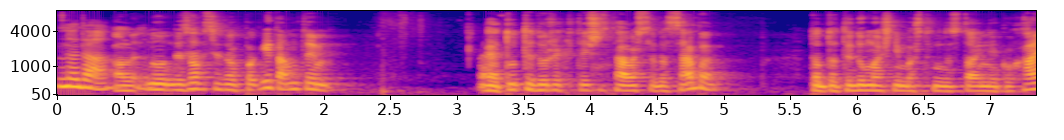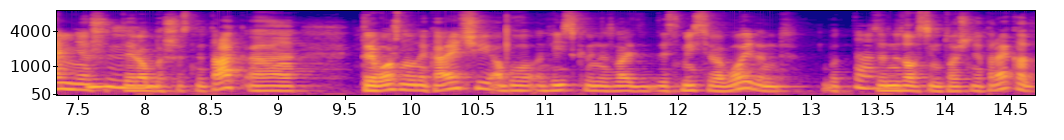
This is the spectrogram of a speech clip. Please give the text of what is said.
Ну да. Але ну не зовсім навпаки, там ти е, тут ти дуже критично ставишся до себе. Тобто ти думаєш, ніби що ти достойний кохання, що mm-hmm. ти робиш щось не так. Тривожно уникаючий, або англійською називають dismissive avoidant, бо так. це не зовсім точний переклад.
